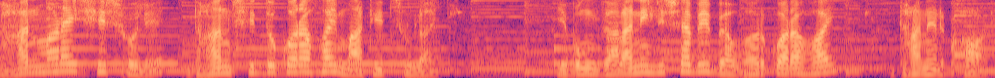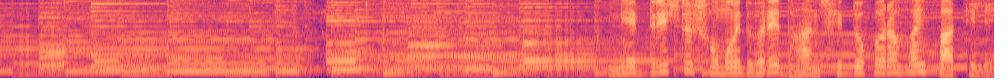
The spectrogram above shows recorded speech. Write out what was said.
ধান মাড়াই শেষ হলে ধান সিদ্ধ করা হয় মাটির চুলায় এবং জ্বালানি হিসাবে ব্যবহার করা হয় ধানের খড়। নির্দিষ্ট সময় ধরে ধান সিদ্ধ করা হয় পাতিলে।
